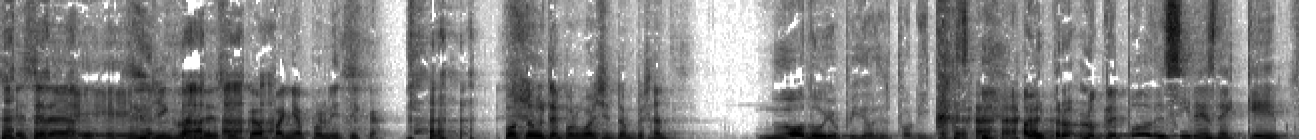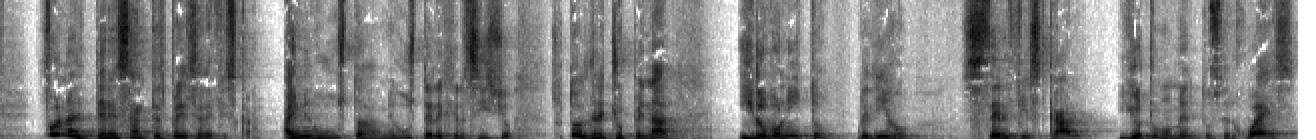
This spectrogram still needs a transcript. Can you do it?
Ese era eh, el jingle de su campaña política. ¿Votó usted por Washington Pesantes? No doy opiniones políticas. A ver, pero lo que le puedo decir es de que fue una interesante experiencia de fiscal. A mí me gusta, me gusta el ejercicio, sobre todo el derecho penal. Y lo bonito, le digo, ser fiscal y otro momento ser juez.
